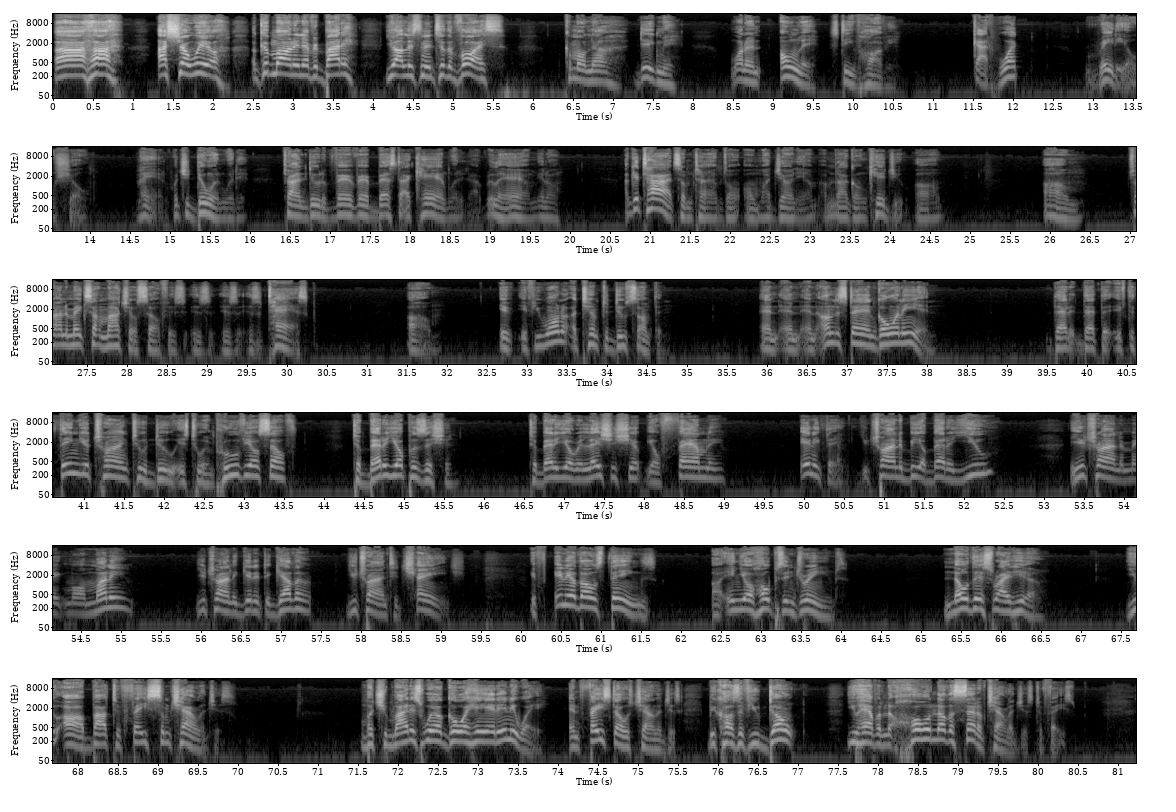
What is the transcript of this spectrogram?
Uh huh. I sure will. Good morning, everybody. You are listening to The Voice. Come on now, dig me. One and only Steve Harvey. Got what? Radio show. Man, what you doing with it? Trying to do the very, very best I can with it. I really am, you know. I get tired sometimes on, on my journey. I'm, I'm not gonna kid you. Um, um, trying to make something out yourself is is is is a task. Um, if if you want to attempt to do something, and and and understand going in that that the, if the thing you're trying to do is to improve yourself, to better your position, to better your relationship, your family, anything, you're trying to be a better you. You're trying to make more money, you trying to get it together, you trying to change. If any of those things are in your hopes and dreams, know this right here. You are about to face some challenges. But you might as well go ahead anyway and face those challenges because if you don't, you have a whole nother set of challenges to face.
